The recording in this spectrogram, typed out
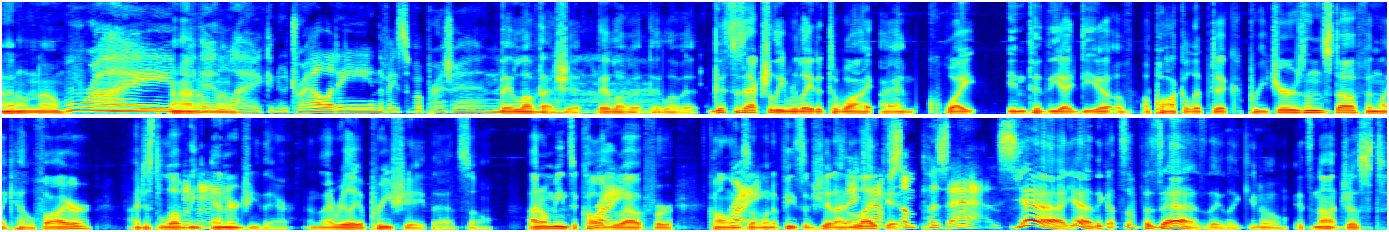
I don't know. Right. I but don't then, know. like, neutrality in the face of oppression. They love that shit. They love it. They love it. This is actually related to why I am quite into the idea of apocalyptic preachers and stuff and like hellfire. I just love the Mm-hmm. energy there, and I really appreciate that. So I don't mean to call you out for calling Right. someone a piece of shit. I They like have it. some pizzazz. yeah, yeah, they got some pizzazz. They like, you know, it's not just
